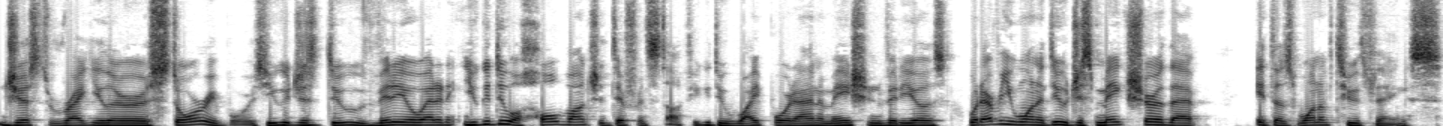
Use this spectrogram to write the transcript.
just regular storyboards. You could just do video editing. You could do a whole bunch of different stuff. You could do whiteboard animation videos. Whatever you want to do, just make sure that it does one of two things.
